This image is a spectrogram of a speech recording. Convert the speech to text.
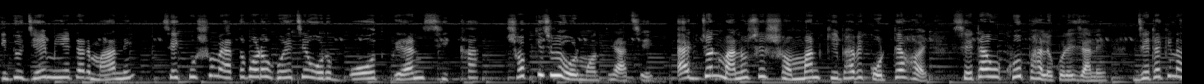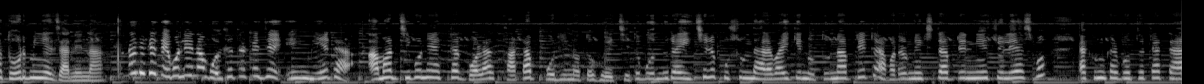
কিন্তু যে মেয়েটার মা নেই সেই কুসুম এত বড় হয়েছে, ওর বোধ জ্ঞান শিক্ষা সবকিছুই ওর মধ্যে আছে। একজন মানুষের সম্মান কীভাবে করতে হয় সেটাও খুব ভালো করে জানে, যেটা কিনা তোর মেয়ে জানে না। দেবলীনা বলতে থাকে যে এই মেয়েটা আমার জীবনে একটা গলার কাটা পরিণত হয়েছে। তো বন্ধুরা, এই ছিল কুসুম ধারাবাহিকের নতুন আপডেট আবারও নেক্সট আপডেট নিয়ে চলে আসব। এখনকার মতো টাটা।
